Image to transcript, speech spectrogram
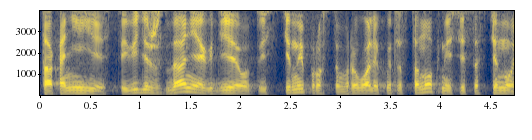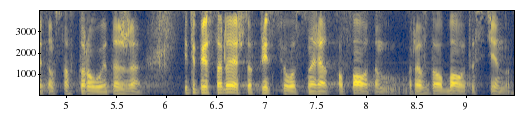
так они и есть. Ты видишь здание, где вот из стены просто вырывали какой-то станок вместе со стеной, там, со второго этажа. И ты представляешь, что, в принципе, вот снаряд попал, там, раздолбал эту стену.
